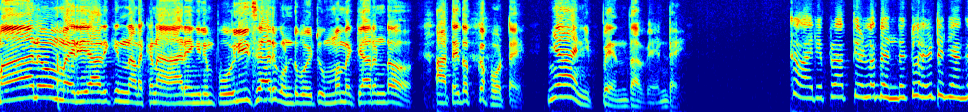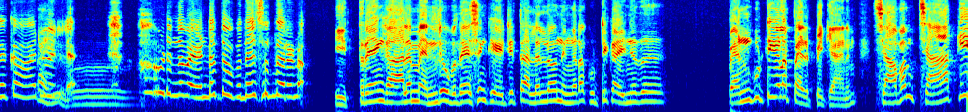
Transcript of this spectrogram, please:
മാനവും മര്യാദയ്ക്ക് നടക്കണ ആരെങ്കിലും പോലീസുകാർ കൊണ്ടുപോയിട്ട് ഉമ്മ വെക്കാറുണ്ടോ? ആട്ടെ ഇതൊക്കെ പോട്ടെ. ഞാൻ ഇപ്പൊ എന്താ വേണ്ടേ? കാര്യപ്രാപ്തിയുള്ള ബന്ധുക്കളായിട്ട് ഞങ്ങൾക്ക് ആരുമില്ല. അവിടുന്ന് വേണ്ടത് ഉപദേശം തരണം. ഇത്രയും കാലം എന്റെ ഉപദേശം കേട്ടിട്ടല്ലല്ലോ നിങ്ങളുടെ കുട്ടി കഴിഞ്ഞത്? പെൺകുട്ടികളെ പഴപ്പിക്കാനും ശവം ചാക്കി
